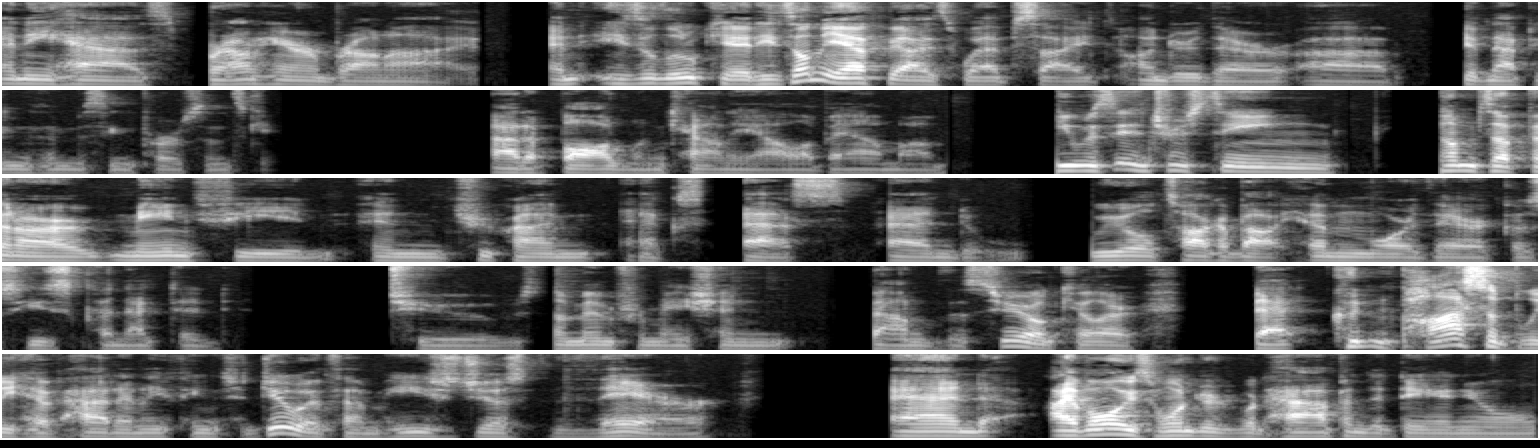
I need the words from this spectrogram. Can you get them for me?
and he has brown hair and brown eyes. And he's a little kid. He's on the FBI's website under their uh, kidnapping and missing persons case out of Baldwin County, Alabama he was interesting. Comes up in our main feed in True Crime XS, and we'll talk about him more there because he's connected to some information found with the serial killer that couldn't possibly have had anything to do with him. He's just there. And I've always wondered what happened to Daniel.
